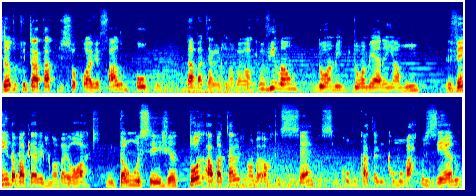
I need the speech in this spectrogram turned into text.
Tanto que o Tratado de Sokovia fala um pouco da Batalha de Nova York. O vilão do Homem do Homem-Aranha 1 vem da Batalha de Nova York. Então, ou seja, toda a Batalha de Nova York serve sim como como marco zero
